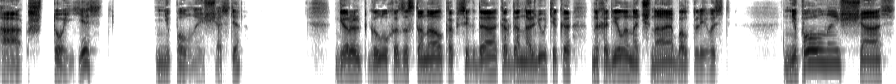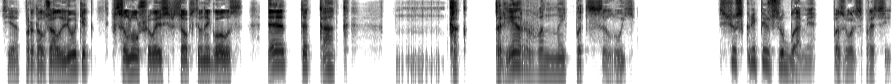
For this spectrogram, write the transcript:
А что есть неполное счастье? Геральт глухо застонал, как всегда, когда на Лютика находила ночная болтливость. «Неполное счастье», — продолжал Лютик, вслушиваясь в собственный голос, — «это как как прерванный поцелуй. — Все скрипишь зубами, позволь спросить.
